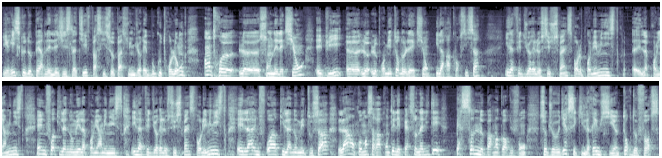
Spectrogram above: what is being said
il risque de perdre les législatives parce qu'il se passe une durée beaucoup trop longue entre le, son élection et puis euh, le, le premier tour de l'élection, il a raccourci ça. Il a fait durer le suspense pour le Premier ministre et la Première ministre. Et une fois qu'il a nommé la Première ministre, il a fait durer le suspense pour les ministres. Et là, une fois qu'il a nommé tout ça, là, on commence à raconter les personnalités. Personne ne parle encore du fond. Ce que je veux dire, c'est qu'il réussit un tour de force,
